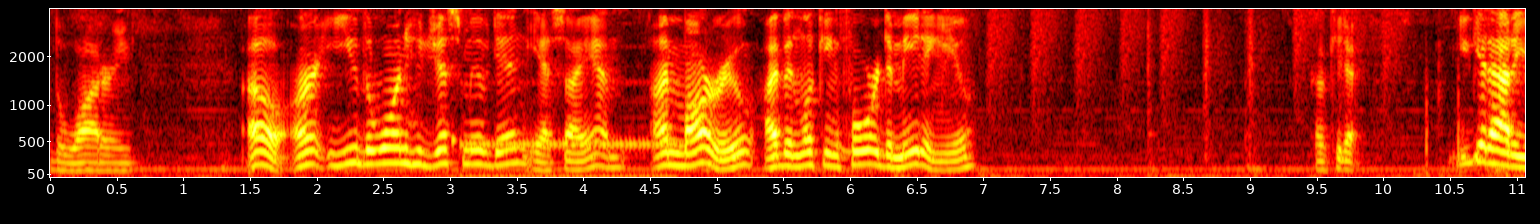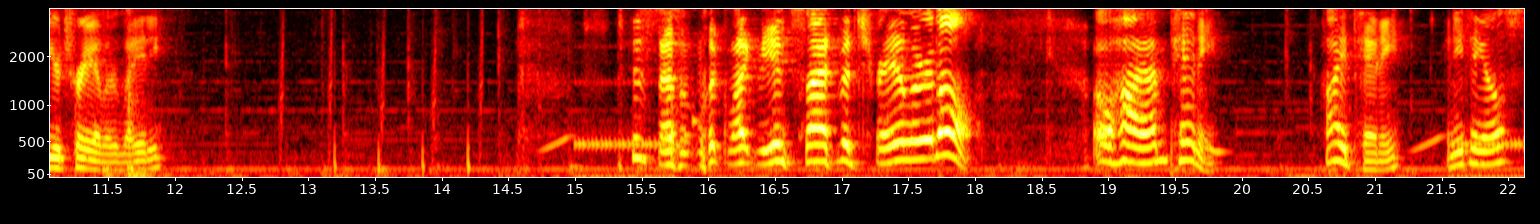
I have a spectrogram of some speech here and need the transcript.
the watering. Oh, aren't you the one who just moved in? Yes, I am. I'm Maru. I've been looking forward to meeting you. Okay, you get out of your trailer, lady. this doesn't look like the inside of a trailer at all. Oh, hi, I'm Penny. Hi, Penny. Anything else?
